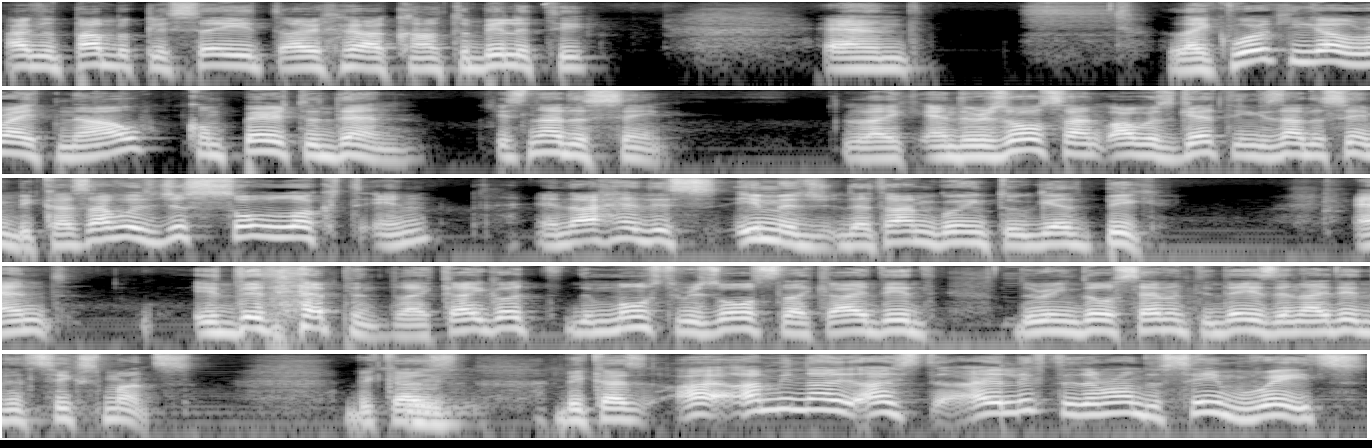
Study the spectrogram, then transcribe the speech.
I will publicly say it. I have accountability, and like working out right now compared to then, it's not the same. Like and the results I'm, i was getting is not the same because i was just so locked in and i had this image that i'm going to get big. And it did happen. Like i got the most results like i did during those 70 days than i did in six months. Because because i i mean I, I i lifted around the same weights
